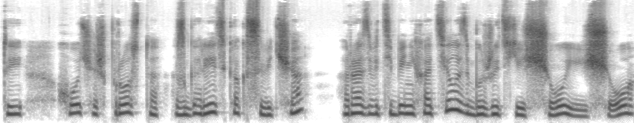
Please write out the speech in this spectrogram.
«Ты хочешь просто сгореть, как свеча? Разве тебе не хотелось бы жить еще и еще,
